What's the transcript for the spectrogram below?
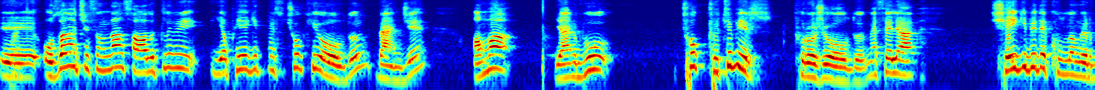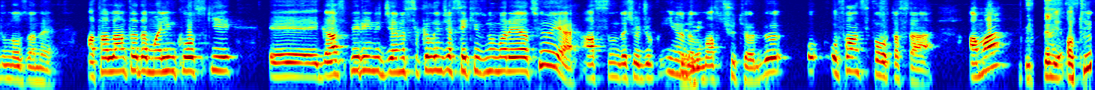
e, evet. Ozan açısından sağlıklı bir yapıya gitmesi çok iyi oldu bence. Ama yani bu çok kötü bir proje oldu. Mesela şey gibi de kullanırdın Ozan'ı. Atalanta'da Malinkowski e, Gasperini canı sıkılınca 8 numaraya atıyor ya aslında çocuk inanılmaz şutördü. O, ofansif orta saha. Ama e, atıyor,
